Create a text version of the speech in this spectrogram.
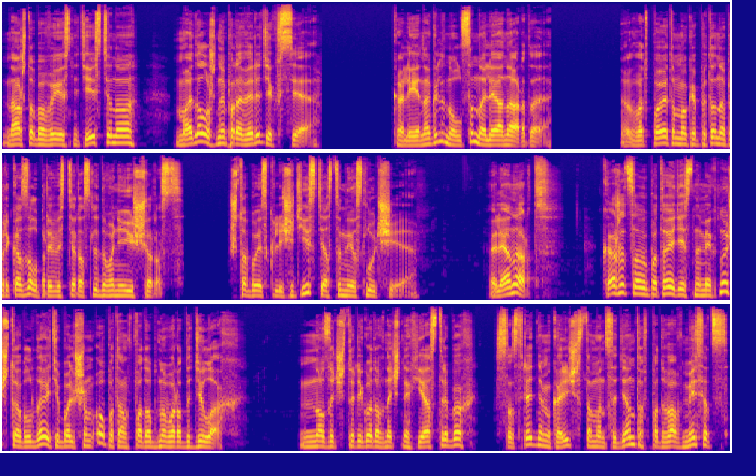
Но чтобы выяснить истину, мы должны проверить их все. Колейн оглянулся на Леонардо. Вот поэтому капитан приказал провести расследование ещё раз, чтобы исключить естественные случаи. Леонард, кажется, вы пытаетесь намекнуть, что обладаете большим опытом в подобного рода делах. Но за 4 года в ночных ястребах, со средним количеством инцидентов по 2 в месяц,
